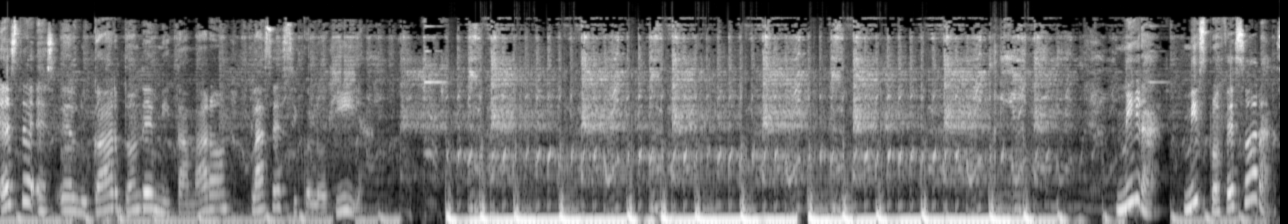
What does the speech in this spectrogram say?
Este es el lugar donde me tomaron clases psicología. Mira, mis profesoras.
